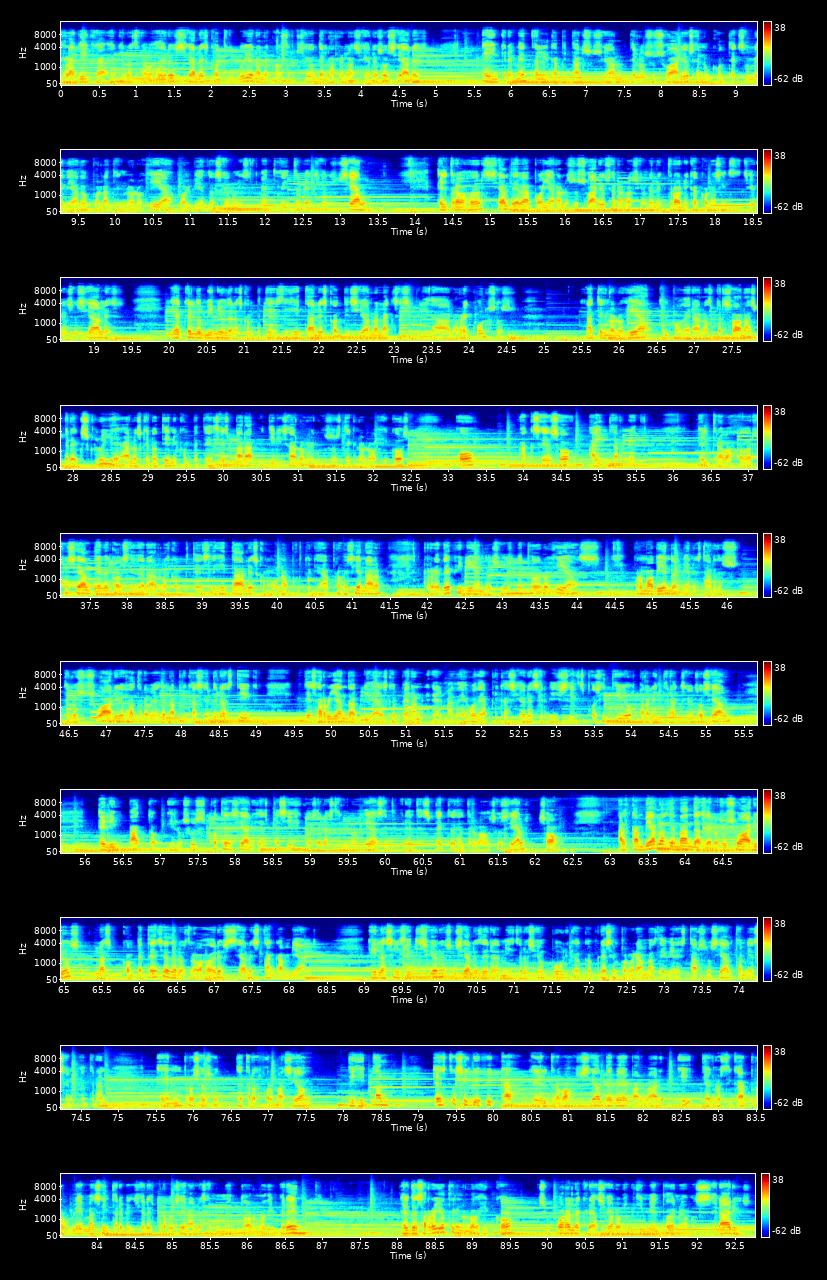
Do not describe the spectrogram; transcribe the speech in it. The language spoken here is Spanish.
radica en que los trabajadores sociales contribuyen a la construcción de las relaciones sociales e incrementan el capital social de los usuarios en un contexto mediado por la tecnología, volviéndose un instrumento de intervención social. El trabajador social debe apoyar a los usuarios en relación electrónica con las instituciones sociales, ya que el dominio de las competencias digitales condiciona la accesibilidad a los recursos, la tecnología empodera a las personas, pero excluye a los que no tienen competencias para utilizar los recursos tecnológicos o acceso a Internet. El trabajador social debe considerar las competencias digitales como una oportunidad profesional, redefiniendo sus metodologías, promoviendo el bienestar de, los usuarios a través de la aplicación de las TIC, desarrollando habilidades que operan en el manejo de aplicaciones, servicios y dispositivos para la interacción social, el impacto y los usos potenciales y específicos de las tecnologías en diferentes aspectos del trabajo social son, al cambiar las demandas de los usuarios, las competencias de los trabajadores sociales están cambiando y las instituciones sociales de la administración pública que ofrecen programas de bienestar social también se encuentran en un proceso de transformación digital esto significa que el trabajo social debe evaluar y diagnosticar problemas e intervenciones profesionales en un entorno diferente. El desarrollo tecnológico supone la creación o surgimiento de nuevos escenarios,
